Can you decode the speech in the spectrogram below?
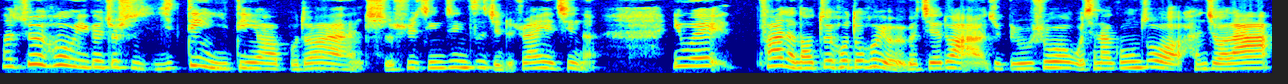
那最后一个就是一定一定要不断持续精进自己的专业技能，因为发展到最后都会有一个阶段啊，就比如说我现在工作很久啦，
